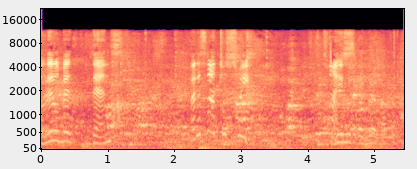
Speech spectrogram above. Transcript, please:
a little bit dense, but it's not too sweet. It's nice.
